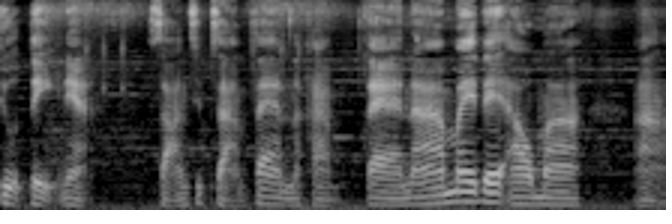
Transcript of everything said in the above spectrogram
จุติเนี่ย33 แต้มนะครับ แต่น้าไม่ได้เอามาอ่า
